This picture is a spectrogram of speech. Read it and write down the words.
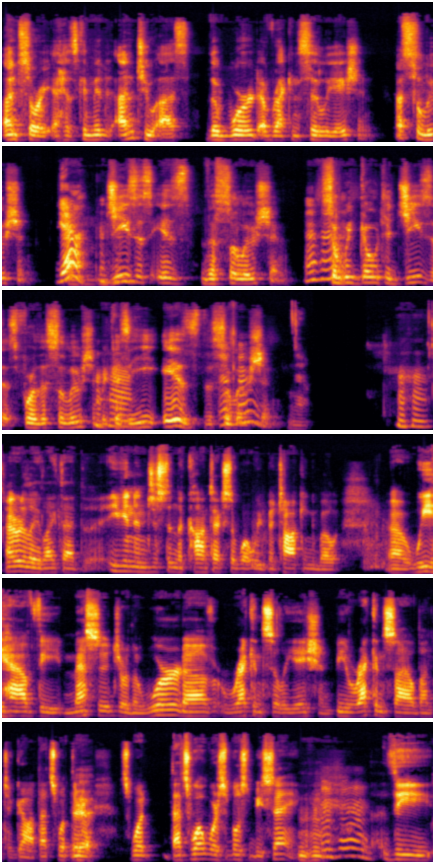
I'm sorry, it has committed unto us the word of reconciliation. A solution. Yeah. Mhm. Jesus is the solution. So Mhm. we go to Jesus for the solution because he is the solution. Mm-hmm. I really like that, even in just in the context of what we've been talking about. Uh, we have the message or the word of reconciliation: be reconciled unto God. That's what they're. Yeah. That's what. That's what we're supposed to be saying. Mhm. Mhm. The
